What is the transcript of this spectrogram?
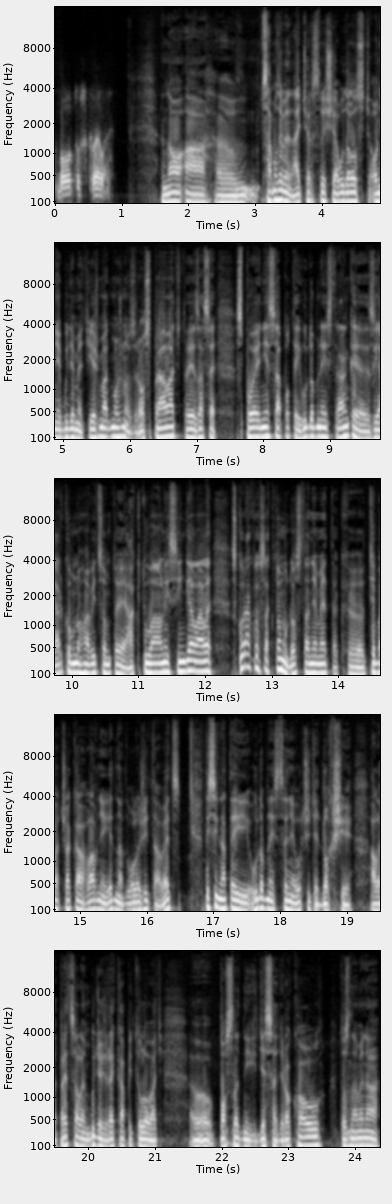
bolo to skvelé. No a e, samozrejme najčerstvejšia udalosť, o nej budeme tiež mať možnosť rozprávať. To je zase spojenie sa po tej hudobnej stránke s Jarkom Nohavicom, to je aktuálny single, ale skôr ako sa k tomu dostaneme, tak e, teba čaká hlavne jedna dôležitá vec. Ty si na tej hudobnej scéne určite dlhšie, ale predsa len budeš rekapitulovať e, posledných 10 rokov to znamená,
